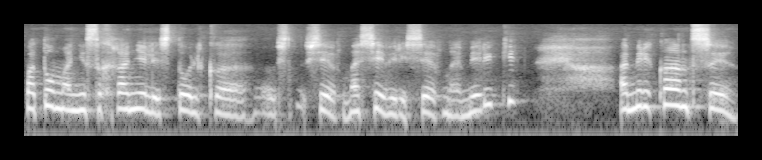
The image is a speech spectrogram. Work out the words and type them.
Потом они сохранились только на севере Северной Америки. Американцы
